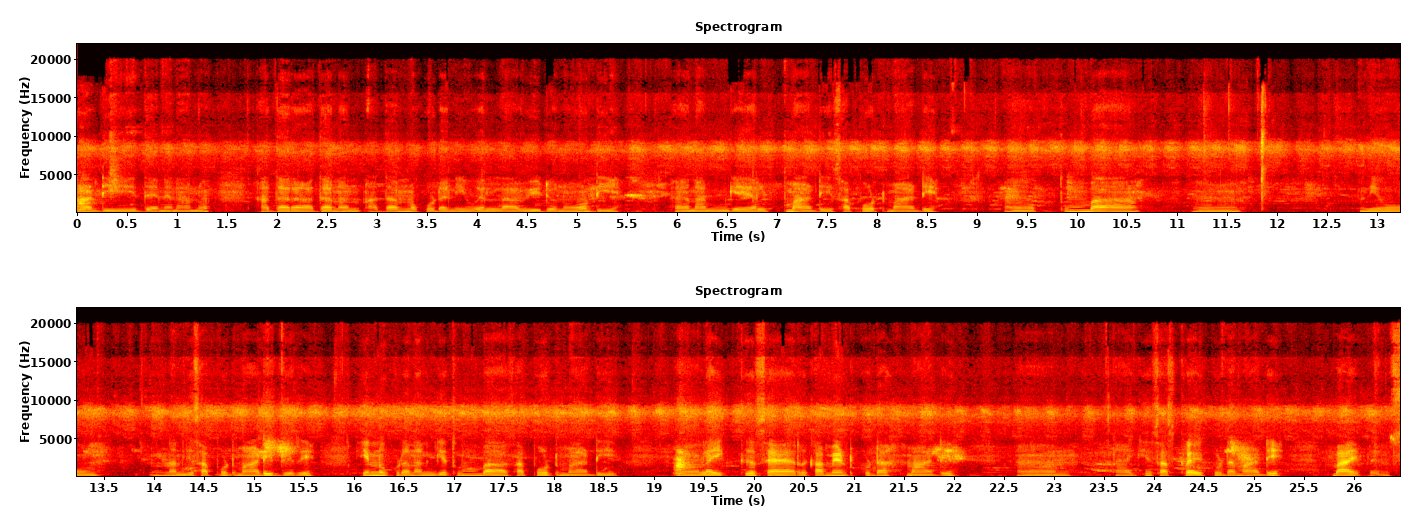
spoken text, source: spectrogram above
ಮಾಡಿದ್ದೇನೆ ನಾನು. ಅದರ, ಅದನ್ನು ಅದನ್ನು ಕೂಡ ನೀವು ಎಲ್ಲ ವೀಡಿಯೋ ನೋಡಿ ನನಗೆ ಹೆಲ್ಪ್ ಮಾಡಿ ಸಪೋರ್ಟ್ ಮಾಡಿ ತುಂಬ ನೀವು ನನಗೆ ಸಪೋರ್ಟ್ ಮಾಡಿದ್ದೀರಿ. ಇನ್ನು ಕೂಡ ನನಗೆ ತುಂಬ ಸಪೋರ್ಟ್ ಮಾಡಿ ಲೈಕ್ ಶೇರ್ ಕಮೆಂಟ್ ಕೂಡ ಮಾಡಿ ಹಾಗೆ ಸಬ್ಸ್ಕ್ರೈಬ್ ಕೂಡ ಮಾಡಿ. ಬಾಯ್ ಫ್ರೆಂಡ್ಸ್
